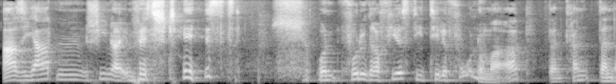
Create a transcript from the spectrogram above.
Asiaten China im stehst und fotografierst die Telefonnummer ab, dann, kann, dann,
